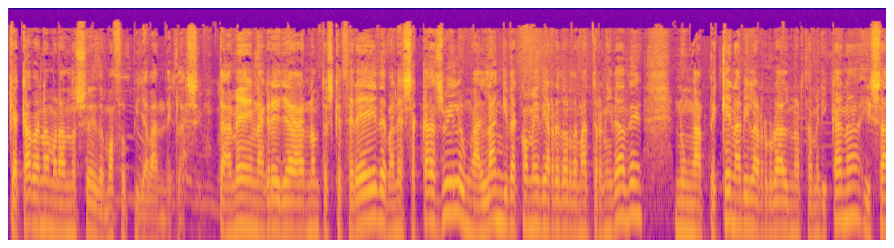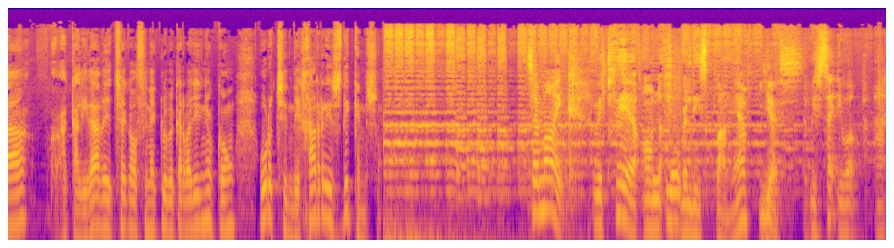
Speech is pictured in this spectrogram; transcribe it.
que acaba enamorándose do mozo pillabán de clase. Tamén na grella Non te esquecerei de Vanessa Casville, unha lánguida comedia alrededor da maternidade nunha pequena vila rural norteamericana e xa a calidade chega ao Cineclube Carballiño con Urchin de Harris Dickinson. So, Mike, we're clear on your release plan, yeah? Yes. We've set you up at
